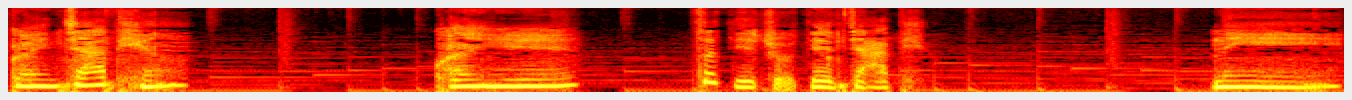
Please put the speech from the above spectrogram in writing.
关于家庭，关于自己组建家庭，你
